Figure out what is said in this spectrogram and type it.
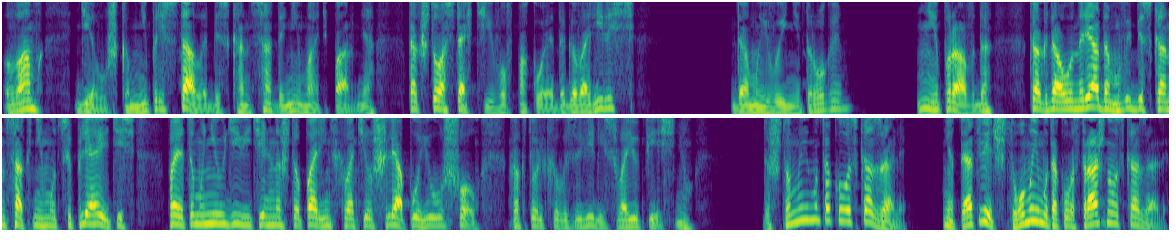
«Вам, девушкам, не пристало без конца донимать парня, так что оставьте его в покое, договорились?» «Да мы его и не трогаем». «Неправда. Когда он рядом, вы без конца к нему цепляетесь, поэтому неудивительно, что парень схватил шляпу и ушел, как только вы завели свою песню. Да что мы ему такого сказали? Нет, ты ответь, что мы ему такого страшного сказали?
